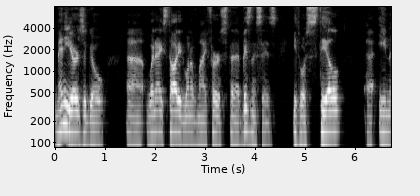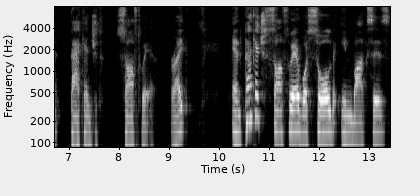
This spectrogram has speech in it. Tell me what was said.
Many years ago, uh, when I started one of my first uh, businesses, it was still uh, in packaged software, right? And packaged software was sold in boxes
